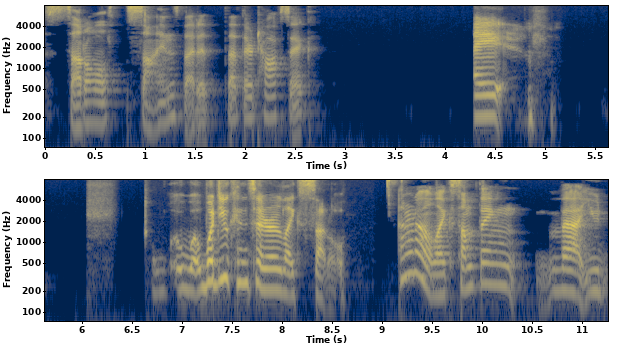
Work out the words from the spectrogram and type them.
subtle signs that it that they're toxic? I what do you consider like subtle? I don't know, like something that you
